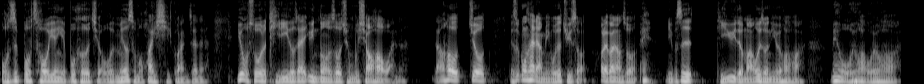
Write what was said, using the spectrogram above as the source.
我是不抽烟也不喝酒，我没有什么坏习惯，真的，因为我所有的体力都在运动的时候全部消耗完了。然后就每次公差两名，我就举手。后来班长说：“哎，你不是体育的吗？为什么你会画画？”没有，我会画，我会画画。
